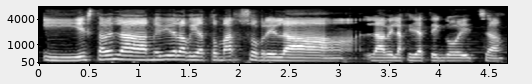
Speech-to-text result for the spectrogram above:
Y esta vez la medida la voy a tomar sobre la, la vela que ya tengo hecha.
